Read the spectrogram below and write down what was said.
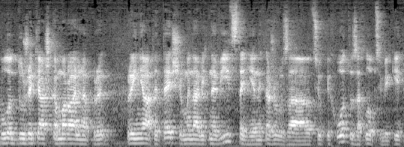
було дуже тяжко морально прийняти те, що ми навіть на відстані, я не кажу за цю піхоту, за хлопців, які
